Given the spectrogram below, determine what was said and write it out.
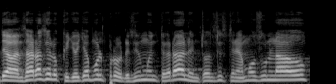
de avanzar hacia lo que yo llamo el progresismo integral. Entonces teníamos un lado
